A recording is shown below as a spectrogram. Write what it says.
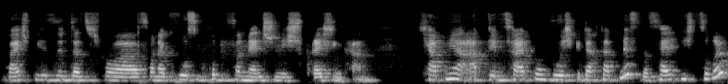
Beispiel sind, dass ich vor, vor einer großen Gruppe von Menschen nicht sprechen kann. Ich habe mir ab dem Zeitpunkt, wo ich gedacht habe, Mist, das hält mich zurück,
